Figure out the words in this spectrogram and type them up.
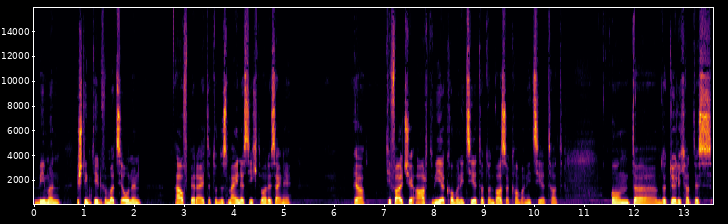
wie man bestimmte Informationen aufbereitet. Und aus meiner Sicht war es eine, ja, die falsche Art, wie er kommuniziert hat und was er kommuniziert hat. Und äh, natürlich hat es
